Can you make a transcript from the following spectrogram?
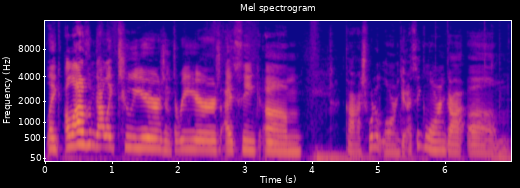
like a lot of them got like two years and three years. I think. Um, gosh, what did Lauren get? I think Lauren got um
